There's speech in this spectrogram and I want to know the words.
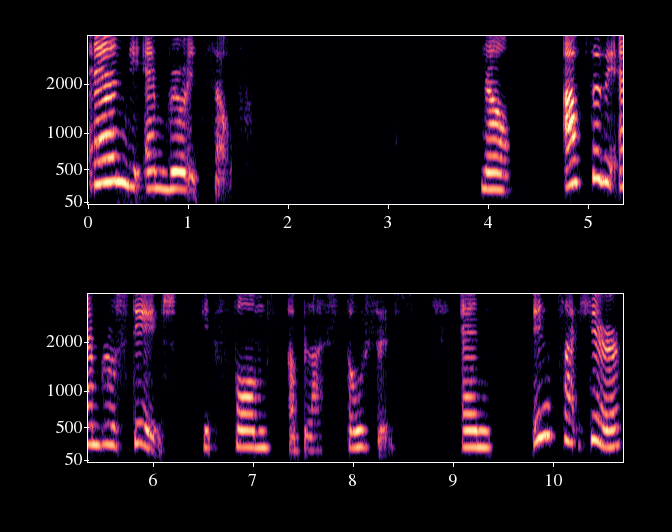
and the embryo itself. Now, after the embryo stage, it forms a blastocyst. And inside here,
